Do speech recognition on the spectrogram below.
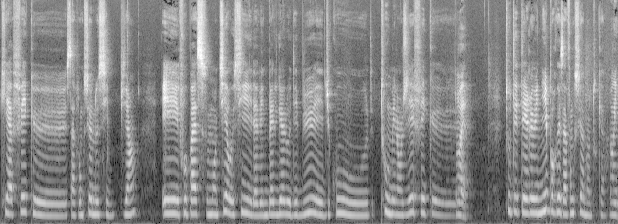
qui a fait que ça fonctionne aussi bien. Et il faut pas se mentir aussi, il avait une belle gueule au début, et du coup, tout mélangé fait que Ouais, tout était réuni pour que ça fonctionne en tout cas. oui.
